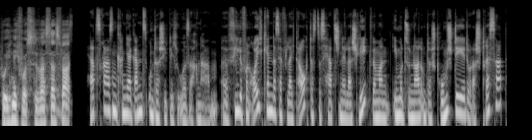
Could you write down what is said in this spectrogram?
wo ich nicht wusste, was das war. Herzrasen kann ja ganz unterschiedliche Ursachen haben. Äh, viele von euch kennen das ja vielleicht auch, dass das Herz schneller schlägt, wenn man emotional unter Strom steht oder Stress hat.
